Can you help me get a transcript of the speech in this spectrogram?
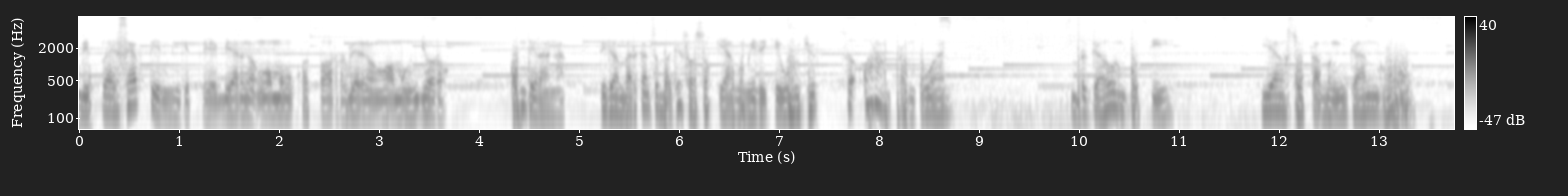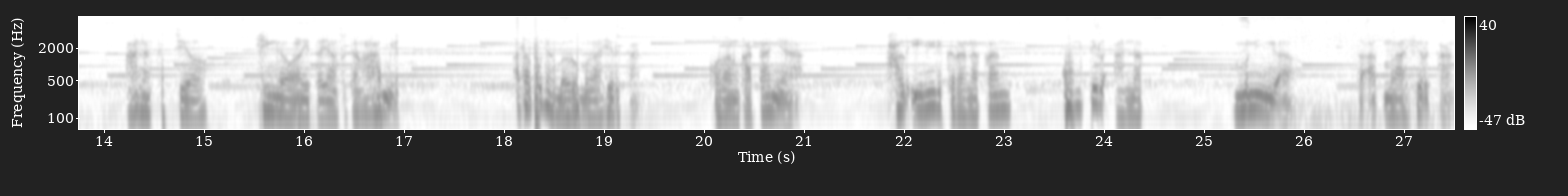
diplesetin gitu ya biar nggak ngomong kotor biar nggak ngomong jorok kuntilanak digambarkan sebagai sosok yang memiliki wujud seorang perempuan bergaun putih yang suka mengganggu anak kecil hingga wanita yang sedang hamil ataupun yang baru melahirkan. Konon katanya, hal ini dikarenakan kuntil anak meninggal saat melahirkan,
